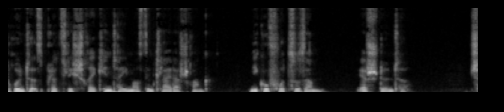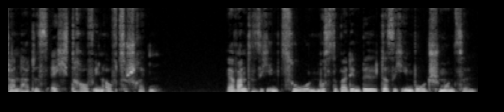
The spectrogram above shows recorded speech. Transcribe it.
dröhnte es plötzlich schräg hinter ihm aus dem Kleiderschrank. Nico fuhr zusammen. Er stöhnte. Chan hatte es echt drauf, ihn aufzuschrecken. Er wandte sich ihm zu und musste bei dem Bild, das sich ihm bot, schmunzeln.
